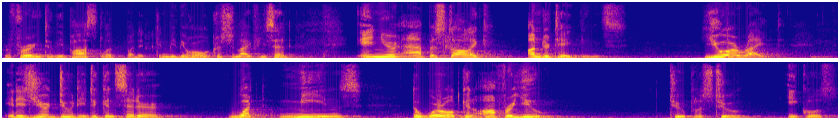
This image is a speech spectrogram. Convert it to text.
referring to the apostolate, but it can be the whole Christian life, he said, In your apostolic undertakings, you are right. It is your duty to consider what means the world can offer you. 2 plus 2 equals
